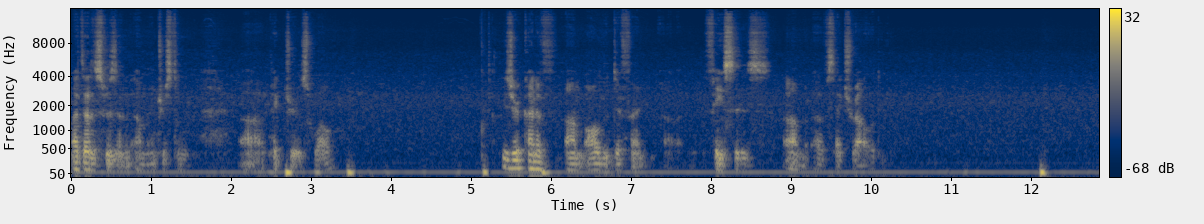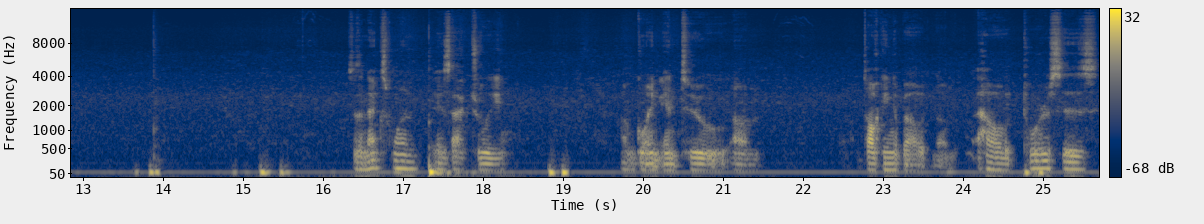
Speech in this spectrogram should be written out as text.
I thought this was an um, interesting uh, picture as well. These are kind of all the different uh, faces of sexuality. So the next one is actually I'm going into um, talking about um, how Taurus is,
